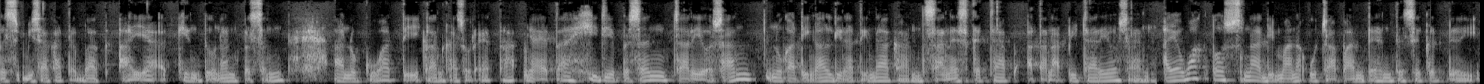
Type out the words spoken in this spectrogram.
nges bisa katebak aya kintunan pesen anu kuati iklan kasur eta. Nyaeta hiji pesen cariosan nuka tinggal dina tindakan sanes kecap atanapi cariosan. Aya waktosna dimana ucapan teh henteu sekedei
